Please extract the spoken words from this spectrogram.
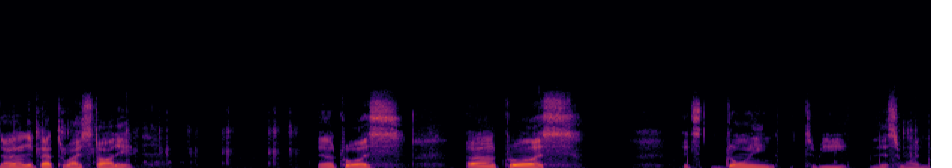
Now back to where I started. And of course, of course, it's going to be this one,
